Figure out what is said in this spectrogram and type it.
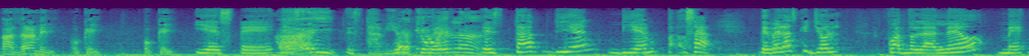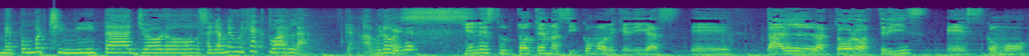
Ah, dramedy, ok, ok. Y este. es- ¡Ay! está bien. Ya quiero verla. Está bien, bien. O sea, de veras que yo cuando la leo me, me pongo chinita, lloro. O sea, ya me urge actuarla. Cabrón. ¿Tienes- ¿Quién es tu tótem así como de que digas, eh, tal actor o actriz es como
